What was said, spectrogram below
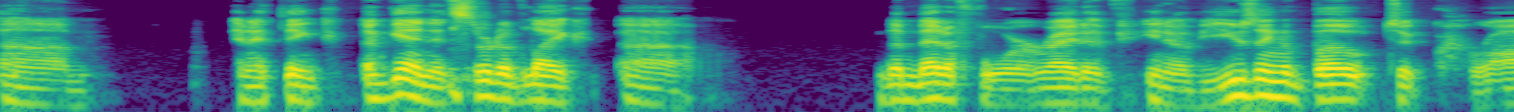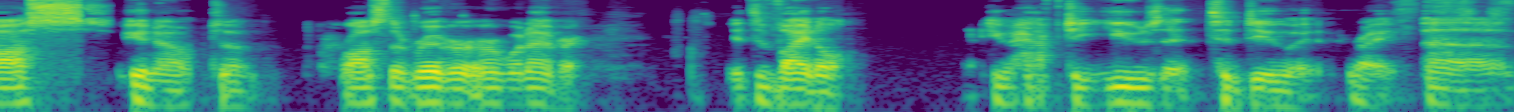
um, and I think again, it's sort of like uh, the metaphor, right? Of you know, of using a boat to cross, you know, to cross the river or whatever. It's vital. You have to use it to do it, right? Um,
